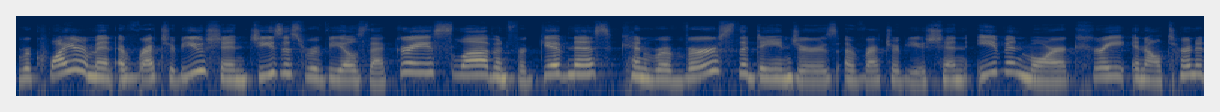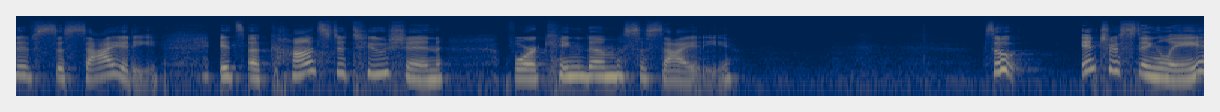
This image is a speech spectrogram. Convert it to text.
requirement of retribution, Jesus reveals that grace, love, and forgiveness can reverse the dangers of retribution, even more, create an alternative society. It's a constitution for kingdom society. So, Interestingly,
